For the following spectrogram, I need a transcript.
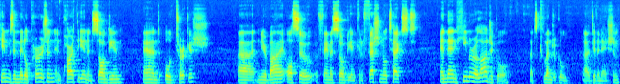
hymns in Middle Persian and Parthian and Sogdian and Old Turkish uh, nearby, also a famous Sogdian confessional text, and then hemerological, that's calendrical uh, divination,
